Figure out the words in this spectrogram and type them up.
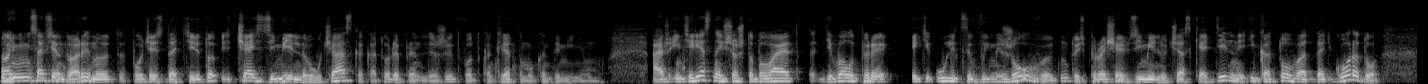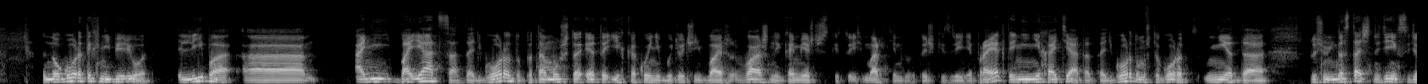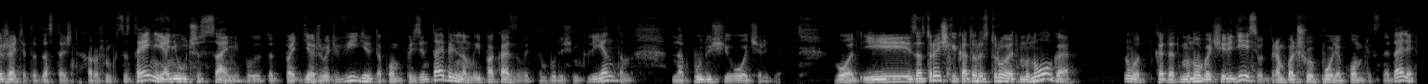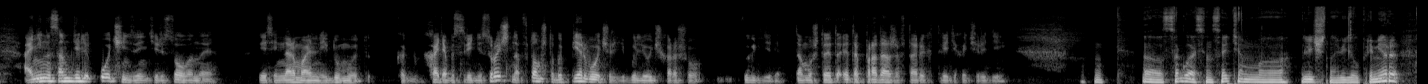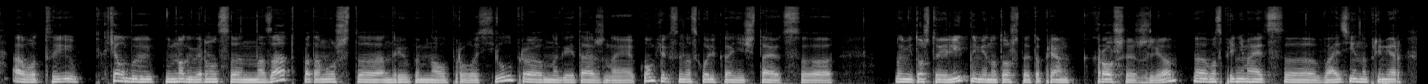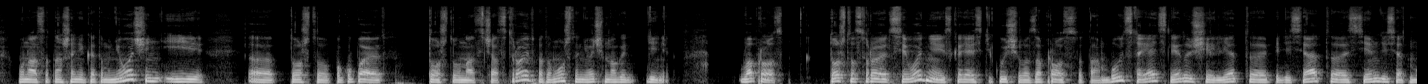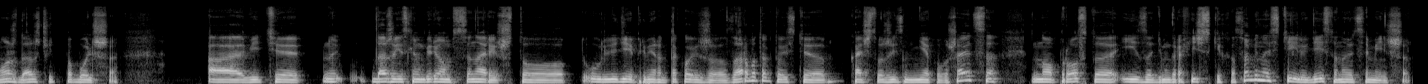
Ну, они не совсем дворы, но это, получается, да, территор... часть земельного участка, которая принадлежит вот конкретному кондоминиуму. А интересно еще, что бывает, девелоперы эти улицы вымежевывают, ну, то есть превращают в земельные участки отдельные и готовы отдать городу, но город их не берет. Либо э, они боятся отдать городу, потому что это их какой-нибудь очень важ, важный коммерческий, то есть маркетинговой точки зрения проект, и они не хотят отдать городу, потому что город не до то есть у них недостаточно денег содержать это в достаточно хорошем состоянии, и они лучше сами будут это поддерживать в виде таком презентабельном и показывать там будущим клиентам на будущие очереди. Вот. И застройщики, которые строят много, ну вот когда много очередей, если вот прям большое поле комплексное дали, они на самом деле очень заинтересованы, если они нормальные думают как бы, хотя бы среднесрочно, в том, чтобы первые очереди были очень хорошо выглядели, потому что это, это продажа вторых, третьих очередей. Э, согласен с этим, э, лично видел примеры. А вот хотел бы немного вернуться назад, потому что Андрей упоминал про Сеул, про многоэтажные комплексы, насколько они считаются, ну не то что элитными, но то, что это прям хорошее жилье э, воспринимается в Азии, например. У нас отношение к этому не очень, и то, что покупают то, что у нас сейчас строят, потому что не очень много денег. Вопрос. То, что строят сегодня, исходя из текущего запроса, там будет стоять следующие лет 50-70, может даже чуть побольше. А ведь э, ну, даже если мы берем сценарий, что у людей примерно такой же заработок, то есть э, качество жизни не повышается, но просто из-за демографических особенностей людей становится меньше.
